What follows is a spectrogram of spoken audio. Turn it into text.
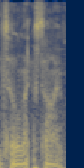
Until next time.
